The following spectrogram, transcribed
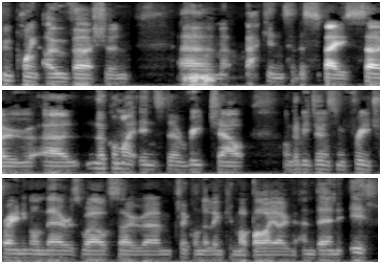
2.0 version um, back into the space. So uh, look on my Insta, reach out. I'm going to be doing some free training on there as well. So um, click on the link in my bio. And then if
